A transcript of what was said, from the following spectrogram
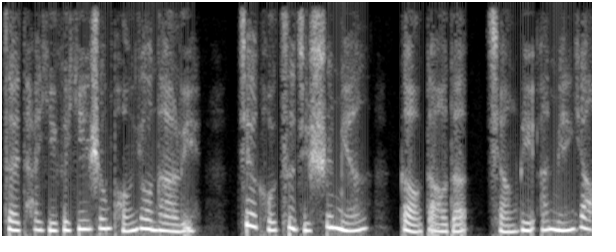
在她一个医生朋友那里借口自己失眠搞到的强力安眠药，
